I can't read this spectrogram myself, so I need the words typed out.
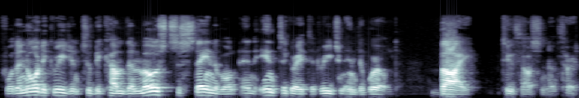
for the Nordic region to become the most sustainable and integrated region in the world by 2030.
